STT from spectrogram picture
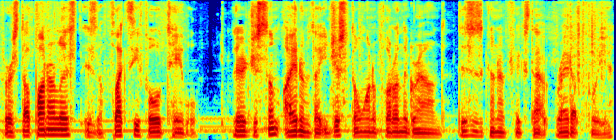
First up on our list is the Flexi Fold table. There are just some items that you just don't want to put on the ground. This is gonna fix that right up for you.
